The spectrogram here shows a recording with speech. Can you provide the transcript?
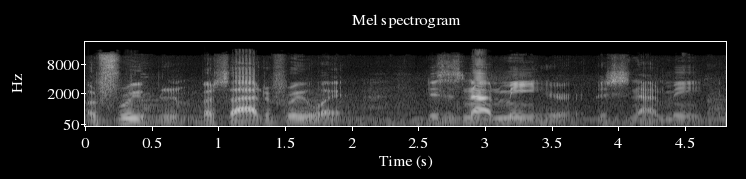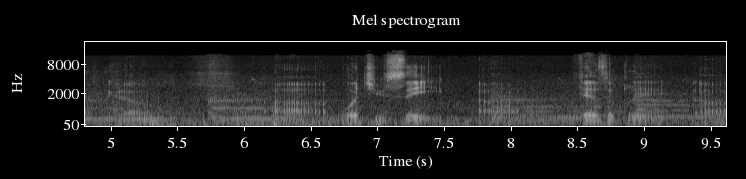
a free beside the freeway. This is not me here. This is not me. You know uh, what you see uh, physically, uh,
